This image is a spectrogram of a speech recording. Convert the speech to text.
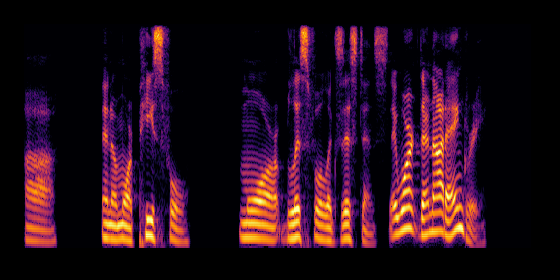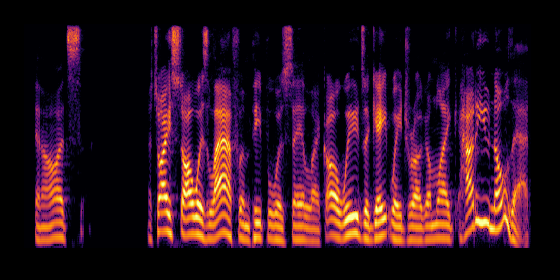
uh in a more peaceful, more blissful existence. They weren't they're not angry. You know, it's that's why I used to always laugh when people would say like, "Oh, weed's a gateway drug." I'm like, "How do you know that?"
